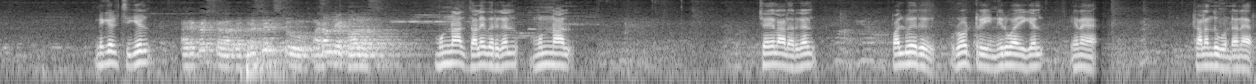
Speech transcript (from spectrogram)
presidents to adopt their callers. முன்னாள் தலைவர்கள் முன்னாள் செயலாளர்கள் பல்வேறு ரோட்டரி நிர்வாகிகள் என கலந்து கொண்டனர்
